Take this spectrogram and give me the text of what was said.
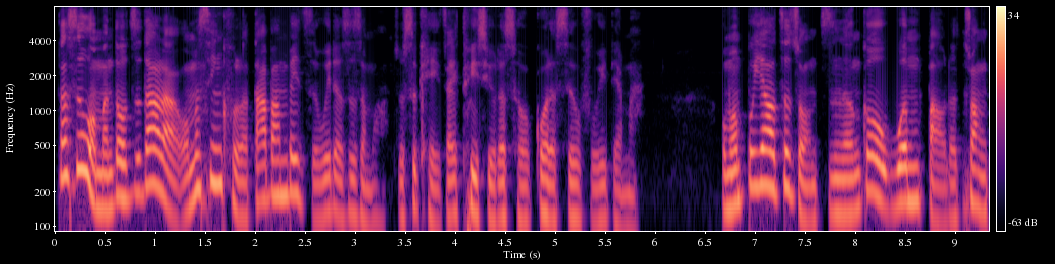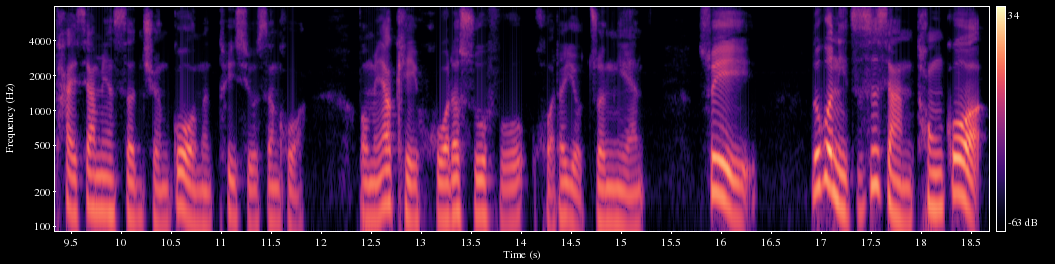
但是我们都知道了，我们辛苦了大半辈子，为的是什么？就是可以在退休的时候过得舒服一点嘛。我们不要这种只能够温饱的状态下面生存过我们退休生活，我们要可以活得舒服，活得有尊严。所以，如果你只是想通过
